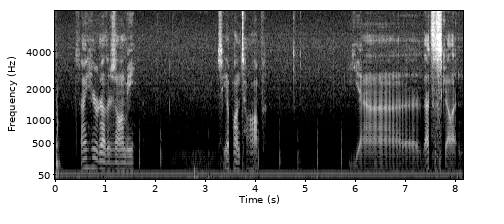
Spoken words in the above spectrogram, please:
Did I hear another zombie? Is he up on top? Yeah, that's a skeleton.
